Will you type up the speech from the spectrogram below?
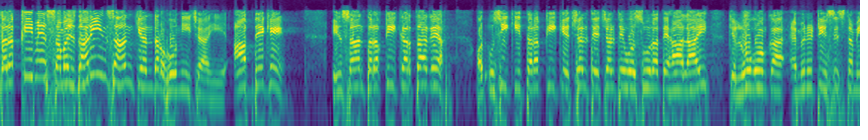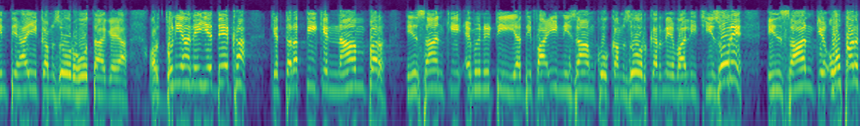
तरक्की में समझदारी इंसान के अंदर होनी चाहिए। आप देखें, इंसान तरक्की करता गया और उसी की तरक्की के चलते चलते वो सूरत हाल आई कि लोगों का इम्यूनिटी सिस्टम इंतहाई कमज़ोर होता गया और दुनिया ने यह देखा कि तरक्की के नाम पर इंसान की इम्यूनिटी या दिफाई निज़ाम को कमज़ोर करने वाली चीज़ों ने इंसान के ऊपर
